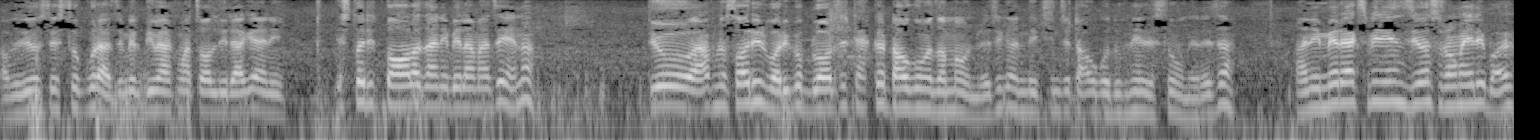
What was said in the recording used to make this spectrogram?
अब जे होस् त्यस्तो कुराहरू चाहिँ मेरो दिमागमा चलिदिरहेको क्या अनि यसरी तल जाने बेलामा चाहिँ होइन त्यो आफ्नो शरीरभरिको ब्लड चाहिँ ठ्याक्क टाउकोमा जम्मा हुने रहेछ क्या अनि एकछिन चाहिँ टाउको दुख्ने जस्तो हुने रहेछ। अनि मेरो एक्सपिरियन्स जे होस् रमाइलो भयो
